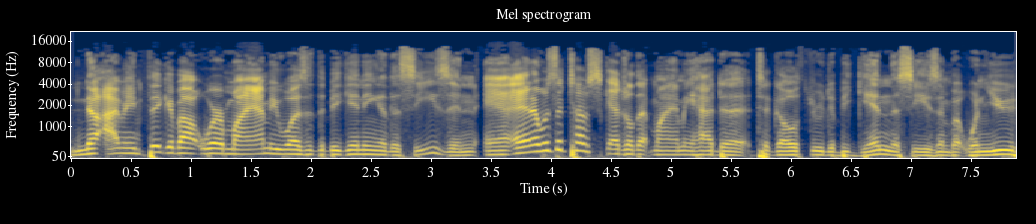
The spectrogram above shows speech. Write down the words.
No, I mean, think about where Miami was at the beginning of the season, and, and, it was a tough schedule that Miami had to, to go through to begin the season. But when you,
